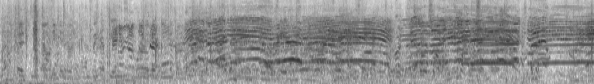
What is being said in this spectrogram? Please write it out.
But I'm thinking, because they have games tomorrow, they lose and- Second, second, second. Get it in, get it in, get it in.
